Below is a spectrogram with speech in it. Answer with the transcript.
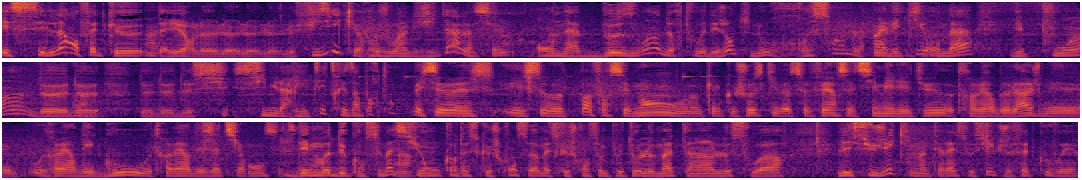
Et c'est là en fait que, Ouais. d'ailleurs, le, le- le- le physique rejoint le digital. On a besoin de retrouver des gens qui nous ressemblent, Ouais, avec qui ça. on a des points de, de, Ouais. de, de- de si- similarité très importants. Mais et c'est pas forcément euh, quelque chose qui va se faire cette similitude au travers de l'âge, mais au travers des goûts, au travers des attirances, etc. Des modes de consommation, quand est-ce que je consomme, est-ce que je consomme plutôt le matin, le soir, les sujets qui m'intéressent aussi, que je souhaite couvrir.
